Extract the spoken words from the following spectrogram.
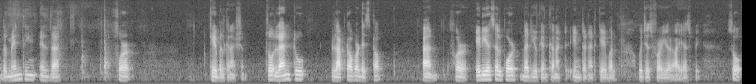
the main thing is that for cable connection. So LAN to laptop or desktop and for ADSL port that you can connect internet cable which is for your ISP. So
